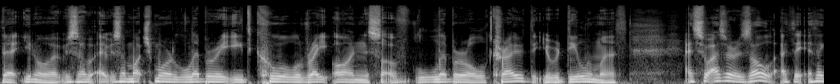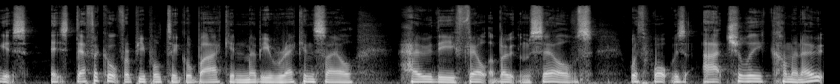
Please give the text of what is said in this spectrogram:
that you know it was a it was a much more liberated, cool, right on sort of liberal crowd that you were dealing with, and so as a result, I think I think it's it's difficult for people to go back and maybe reconcile how they felt about themselves with what was actually coming out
